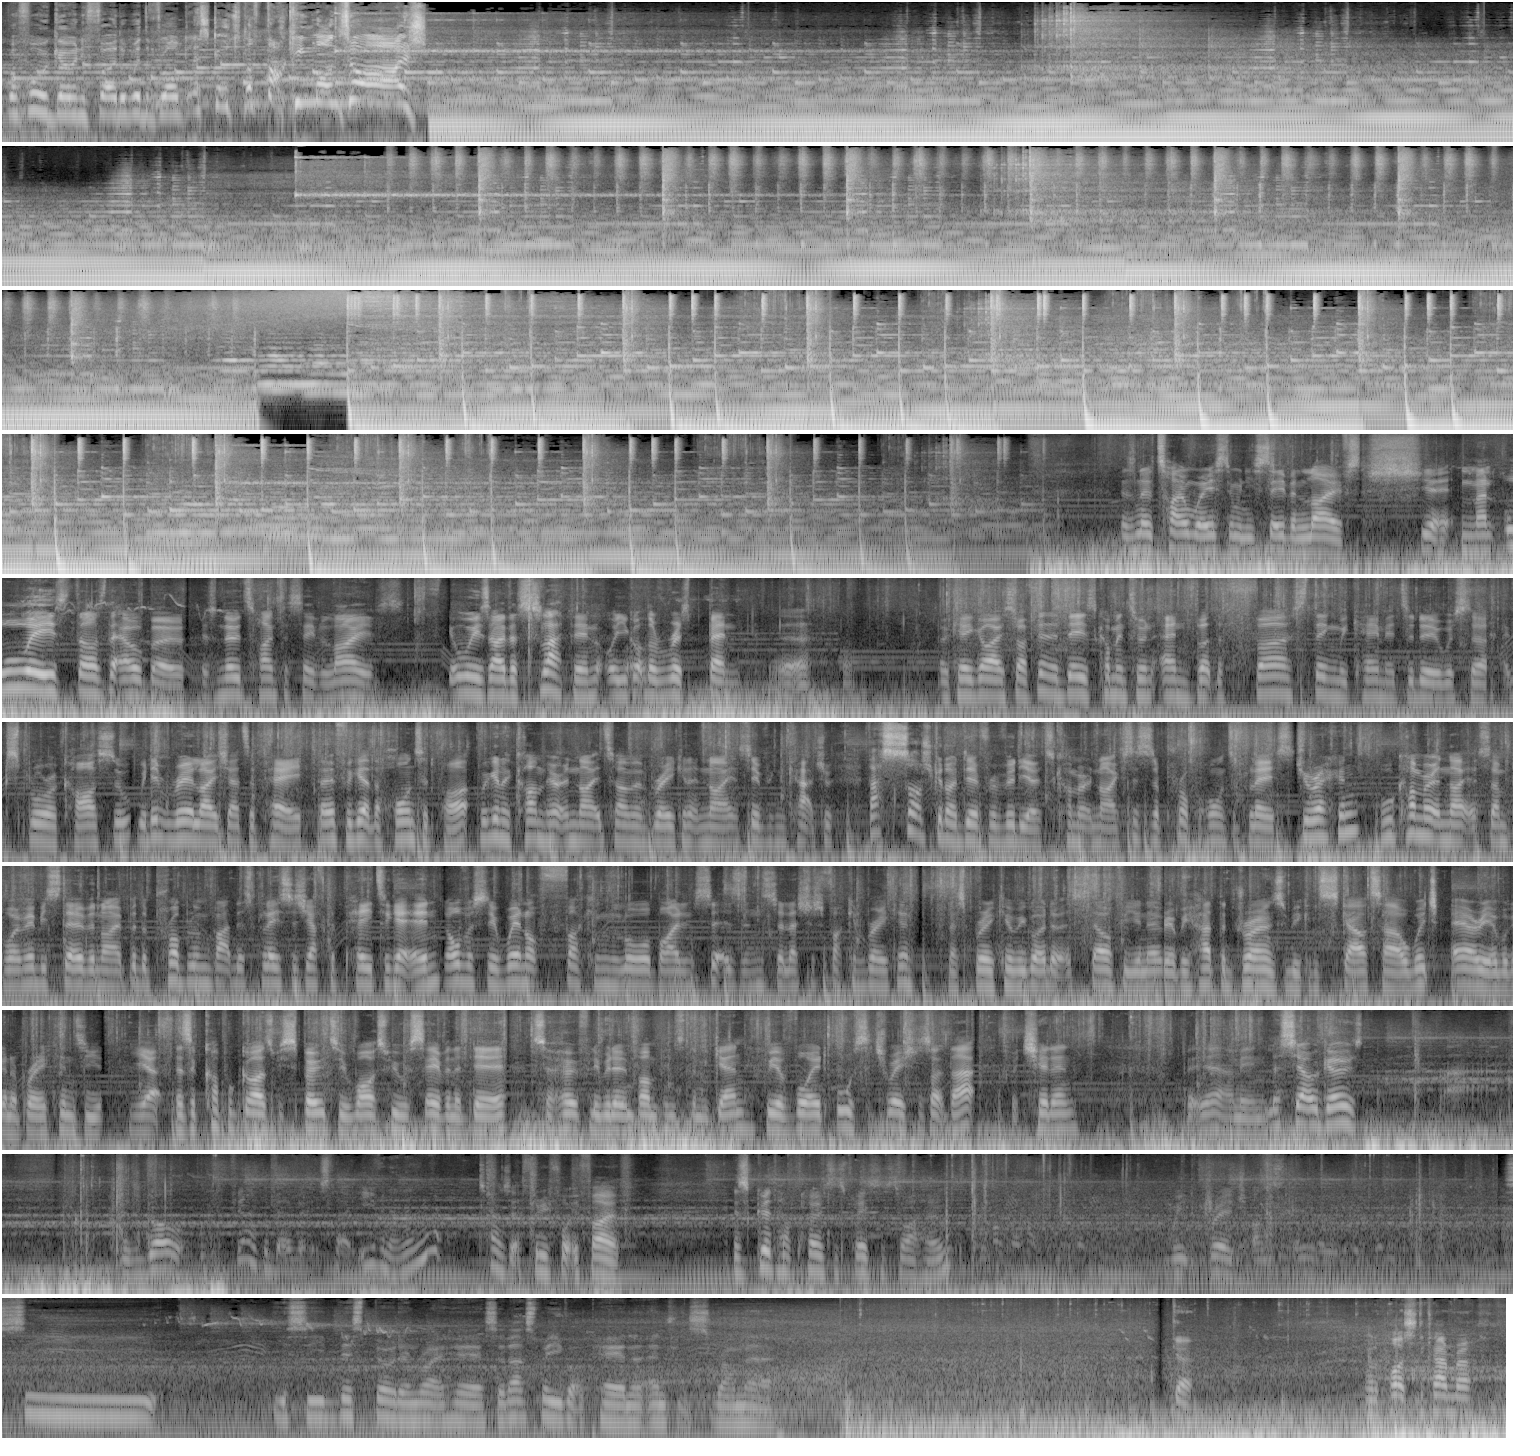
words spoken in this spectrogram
Before we go any further with the vlog, let's go to the fucking montage! Saving lives. Shit. Man always does the elbow. There's no time to save lives. You're always either slapping or you got the wrist bent. Yeah. Okay guys, so I think the day is coming to an end, but the first thing we came here to do was to explore a castle. We didn't realise you had to pay. Don't forget the haunted part. We're gonna come here at night time and break in at night and see if we can catch it. That's such a good idea for a video to come here at night, because this is a proper haunted place. Do you reckon? We'll come here at night at some point, maybe stay overnight, but the problem about this place is you have to pay to get in. Obviously, we're not fucking law-abiding citizens, so let's just fucking break in. Let's break in, we gotta do it stealthy, you know? We had the drone so we can scout out which area we're gonna break into. Yeah, there's a couple guards we spoke to whilst we were saving the deer, so hopefully we don't bump into them again. If we avoid all situations like that, we're chilling. But yeah, I mean, let's see how it goes. Let's go. I feel like a bit of it, it's like evening, isn't it? Time's at 3.45. It's good how close this place is to our home. Weak bridge, unstable. See, you see this building right here, so that's where you got to pay and the entrance around there. Go. I'm gonna pass you the camera.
